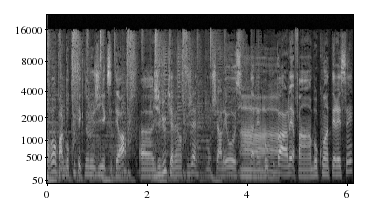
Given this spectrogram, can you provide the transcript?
en vrai, on parle beaucoup technologie, etc. Euh, J'ai vu qu'il y avait un sujet, mon cher Léo aussi, qui Ah. t'avait beaucoup parlé, enfin beaucoup intéressé,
